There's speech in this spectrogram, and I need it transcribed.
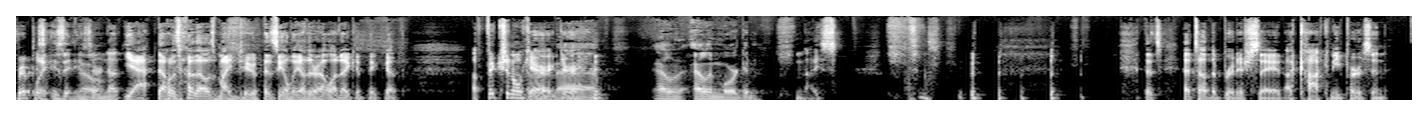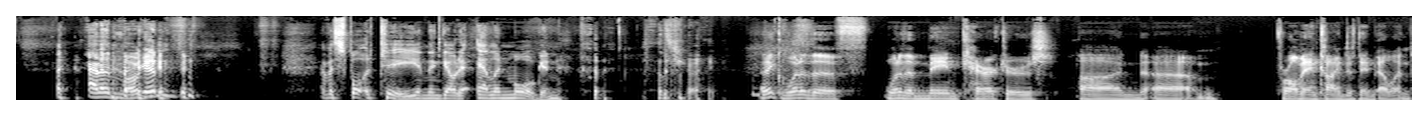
Ripley. is, it, is No. there not? Yeah, that was that was my too. That's the only other Ellen I could think of. A fictional character. Ellen, uh, Ellen, Ellen Morgan. nice. that's that's how the British say it. A Cockney person. Ellen Morgan. Have a spot of tea and then go to Ellen Morgan. That's right. I think one of the one of the main characters on um, For All Mankind is named Ellen.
